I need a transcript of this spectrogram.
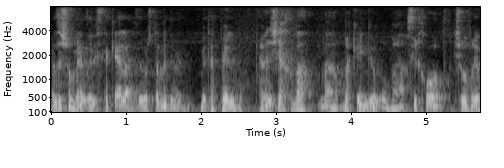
מה זה שומר? זה להסתכל עליו, זה לא שאתה מטפל בו, אבל יש אחווה בקנגרו, בשיחות, כשעוברים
